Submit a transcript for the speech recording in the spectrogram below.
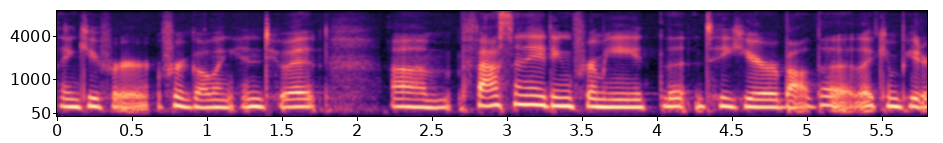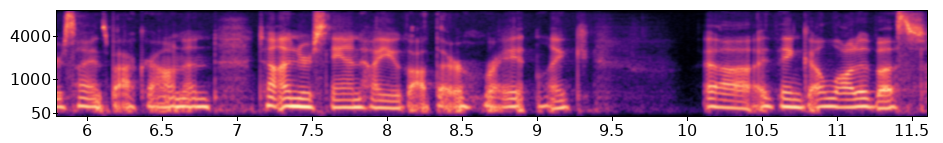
thank you for for going into it. Um, fascinating for me the, to hear about the the computer science background and to understand how you got there. Right, like uh, I think a lot of us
